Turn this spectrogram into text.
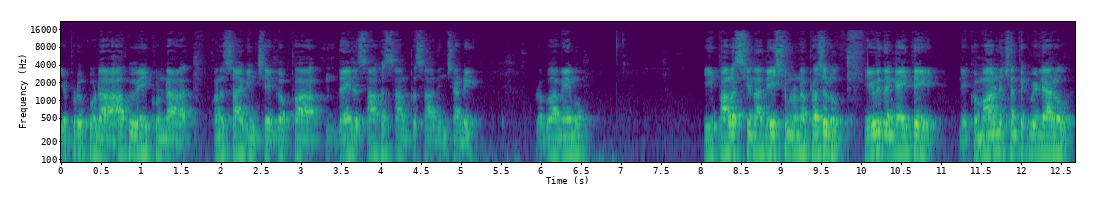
ఎప్పుడు కూడా ఆపివేయకుండా కొనసాగించే గొప్ప ధైర్య సాహసాన్ని ప్రసాదించండి. ప్రభా మేము ఈ పాలస్తీనా దేశంలో ఉన్న ప్రజలు ఏ విధంగా అయితే నీ కుమారుని చెంతకు వెళ్ళారు.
